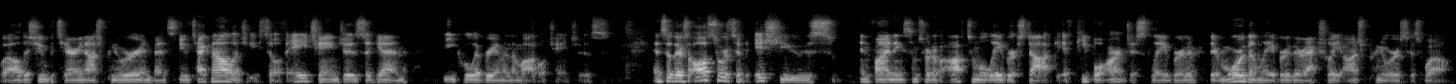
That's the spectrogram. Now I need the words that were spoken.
Well, the Schumpeterian entrepreneur invents new technology. So if A changes, again, the equilibrium in the model changes. And so there's all sorts of issues in finding some sort of optimal labor stock. If people aren't just labor, they're more than labor, they're actually entrepreneurs as well.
